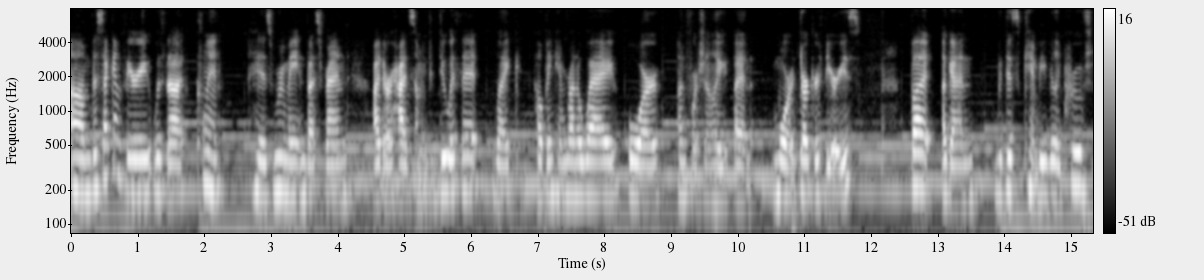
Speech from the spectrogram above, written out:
Um, the second theory was that Clint, his roommate and best friend, either had something to do with it, like helping him run away, or unfortunately, and more darker theories. But again, this can't be really proved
